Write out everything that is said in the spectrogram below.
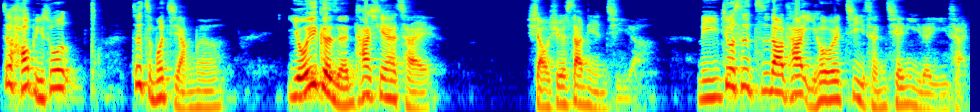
这好比说，这怎么讲呢？有一个人他现在才小学三年级啊。你就是知道他以后会继承千亿的遗产，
